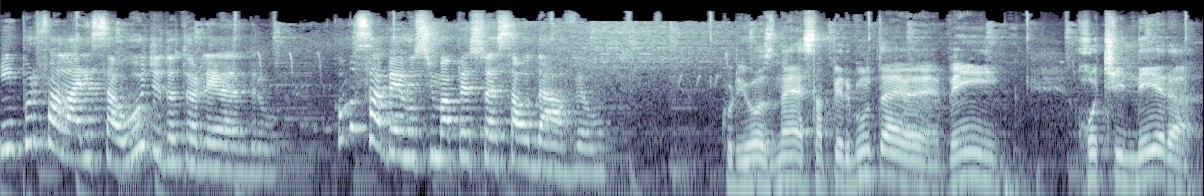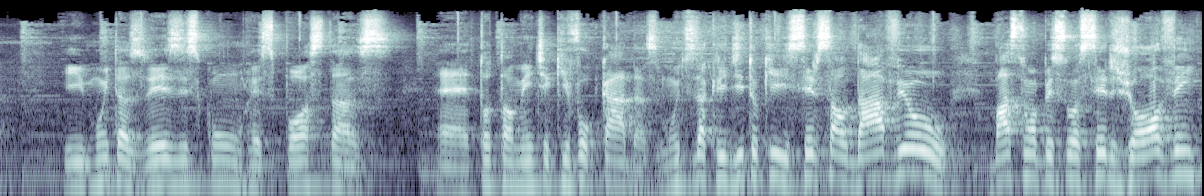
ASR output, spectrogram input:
E por falar em saúde, Dr. Leandro, como sabemos se uma pessoa é saudável? Curioso, né? Essa pergunta é bem rotineira e muitas vezes com respostas é, totalmente equivocadas. Muitos acreditam que ser saudável basta uma pessoa ser jovem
